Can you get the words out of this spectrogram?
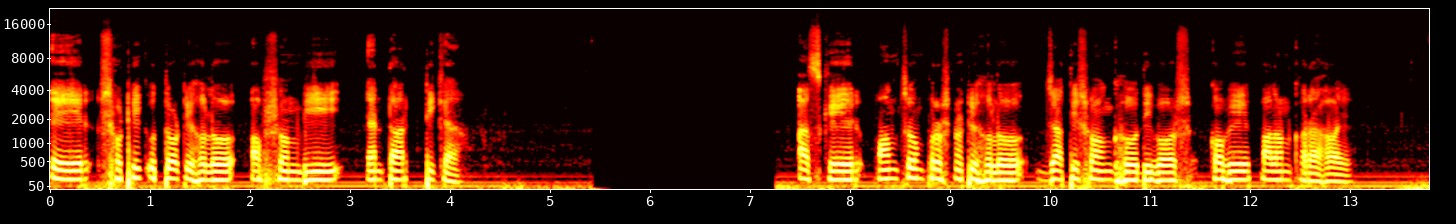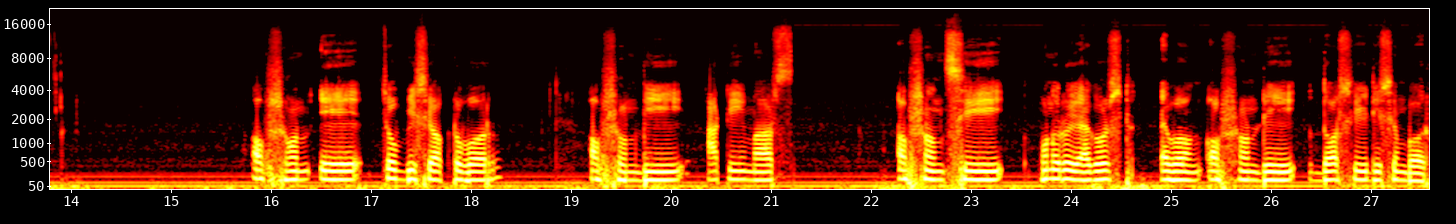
এর সঠিক উত্তরটি হলো অপশন বি, অ্যান্টার্কটিকা। আজকের পঞ্চম প্রশ্নটি হলো, জাতিসংঘ দিবস কবে পালন করা হয়? অপশন এ, চব্বিশে অক্টোবর। অপশন বি, আটই মার্চ। অপশন সি, পনেরোই আগস্ট। এবং অপশন ডি, দশই ডিসেম্বর।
